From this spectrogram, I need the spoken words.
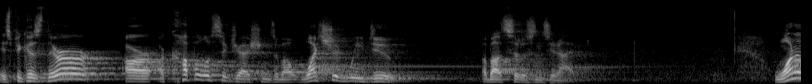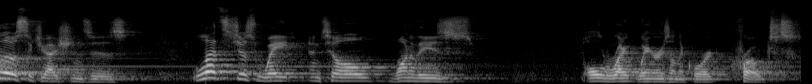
is because there are, are a couple of suggestions about what should we do about Citizens United. One of those suggestions is let's just wait until one of these old right wingers on the court croaks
